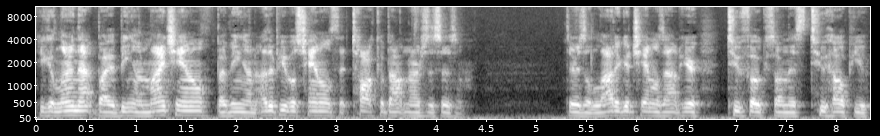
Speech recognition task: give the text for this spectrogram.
You can learn that by being on my channel, by being on other people's channels that talk about narcissism. There's a lot of good channels out here to focus on this to help you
